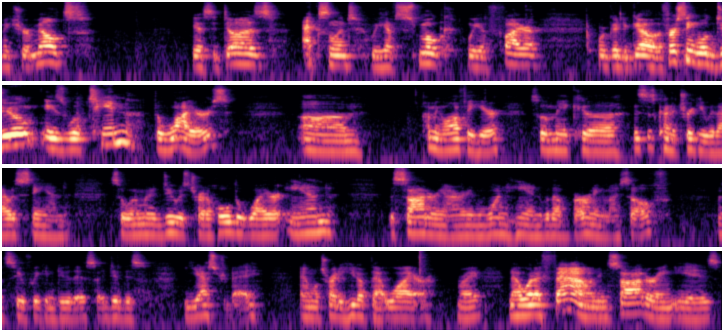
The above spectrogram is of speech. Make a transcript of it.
make sure it melts. Yes, it does. Excellent. We have smoke, we have fire. We're good to go. The first thing we'll do is we'll tin the wires um, coming off of here. So make, uh, this is kind of tricky without a stand. So what I'm going to do is try to hold the wire and the soldering iron in one hand without burning myself. Let's see if we can do this. I did this yesterday and we'll try to heat up that wire, right? Now what I found in soldering is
